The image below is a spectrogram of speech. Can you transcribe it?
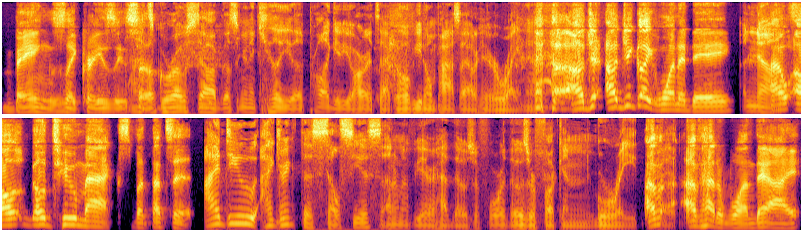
bangs like crazy. So that's gross, dog. That's gonna kill you. It'll probably give you a heart attack. I hope you don't pass out here right now. I'll, dr- I'll drink like one a day. No, I'll, I'll go two max, but that's it. I do. I drink the Celsius. I don't know if you ever had those before. Those are fucking great. I've I've had a one day, I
